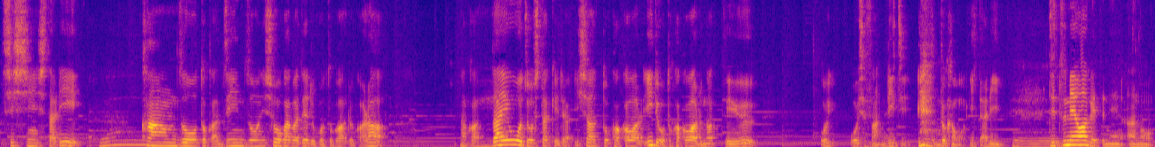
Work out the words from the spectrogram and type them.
失神したり肝臓とか腎臓に障害が出ることがあるからなんか大往生したければ医者と関わる医療と関わるなっていうおいお医者さん理事とかもいたり実名を挙げてねあの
